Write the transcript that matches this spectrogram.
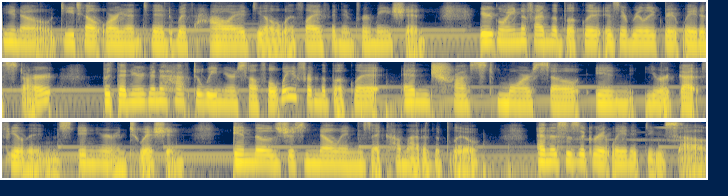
you know, detail oriented with how I deal with life and information. You're going to find the booklet is a really great way to start, but then you're going to have to wean yourself away from the booklet and trust more so in your gut feelings, in your intuition, in those just knowings that come out of the blue. And this is a great way to do so.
